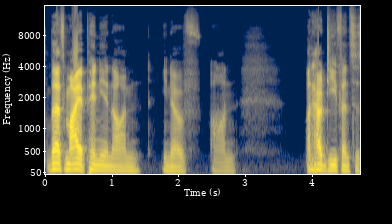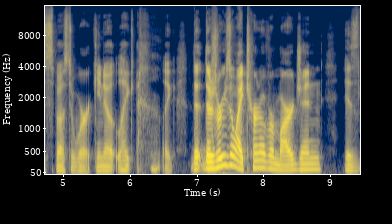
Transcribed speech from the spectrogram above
but that's my opinion on, you know, on on how defense is supposed to work. You know, like like th- there's a reason why turnover margin is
